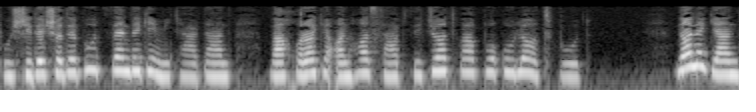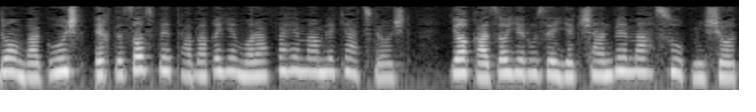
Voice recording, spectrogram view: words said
پوشیده شده بود زندگی می کردند و خوراک آنها سبزیجات و بقولات بود. نان گندم و گوشت اختصاص به طبقه مرفه مملکت داشت یا غذای روز یکشنبه محسوب می‌شد.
